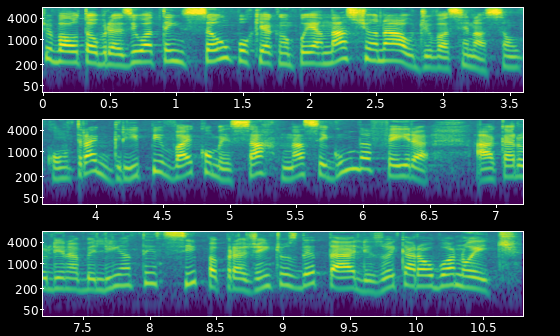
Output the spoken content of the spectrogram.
De volta ao Brasil, atenção, porque a campanha nacional de vacinação contra a gripe vai começar na segunda-feira. A Carolina Belim antecipa para a gente os detalhes. Oi, Carol, boa noite.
